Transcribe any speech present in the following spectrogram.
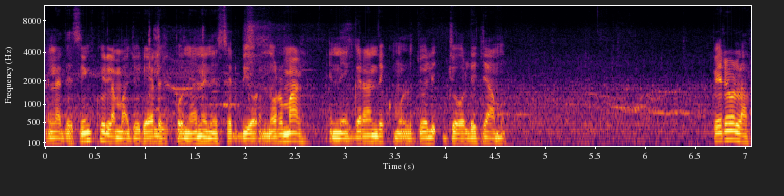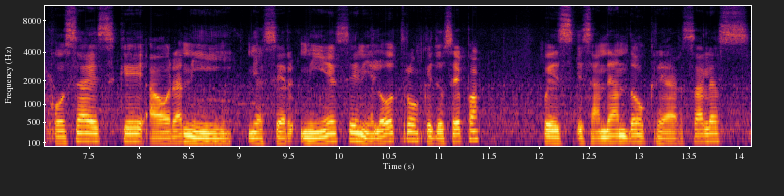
en las de 5 y la mayoría les ponían en el servidor normal en el grande como yo, yo le llamo. Pero la cosa es que ahora ni, ni hacer ni ese ni el otro que yo sepa pues están dando crear salas.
